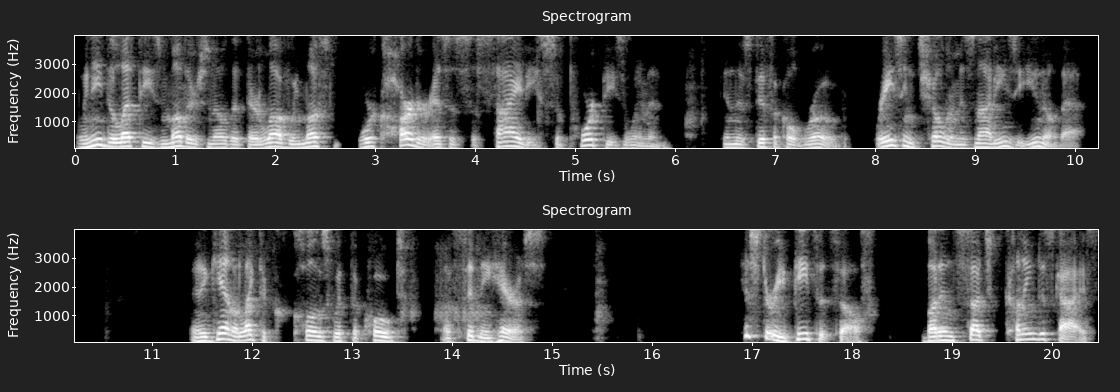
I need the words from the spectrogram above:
We need to let these mothers know that they're loved. We must work harder as a society, support these women in this difficult road. Raising children is not easy, you know that. And again, I'd like to close with the quote of Sydney Harris History repeats itself, but in such cunning disguise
